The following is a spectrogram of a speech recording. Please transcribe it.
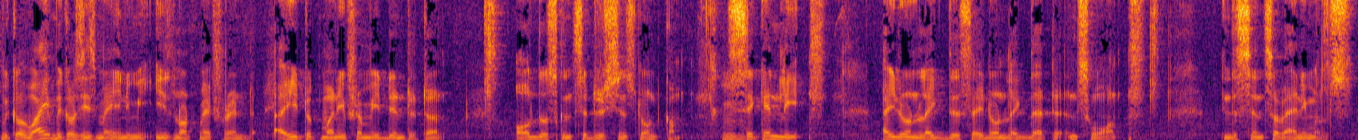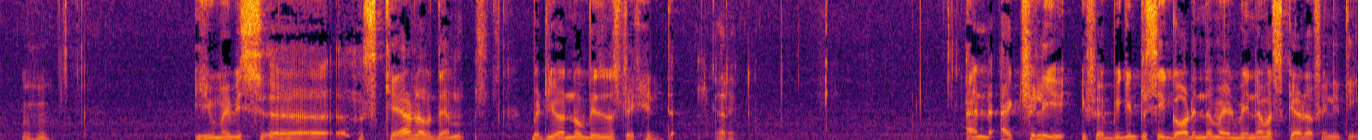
Because why? Because he's my enemy. He's not my friend. He took money from me, didn't return. All those considerations don't come. Hmm. Secondly, I don't like this. I don't like that, and so on. In the sense of animals, mm-hmm. You may be uh, scared of them, but you have no business to hit them. Correct. And actually, if I begin to see God in them, I will be never scared of anything.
